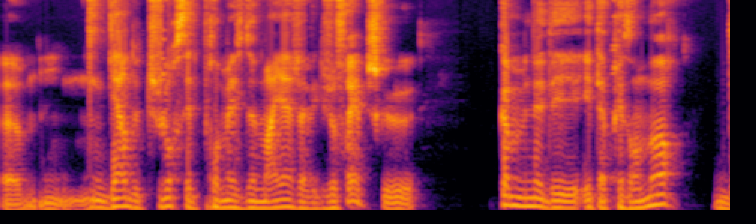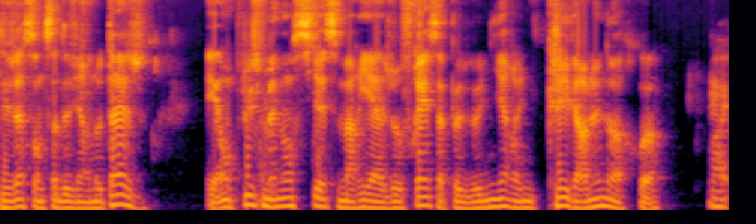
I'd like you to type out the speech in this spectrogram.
garde toujours cette promesse de mariage avec Geoffrey, puisque comme Ned est à présent mort, déjà Sansa devient un otage. Et en plus maintenant, si elle se marie à Geoffrey, ça peut devenir une clé vers le nord, quoi. Ouais.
